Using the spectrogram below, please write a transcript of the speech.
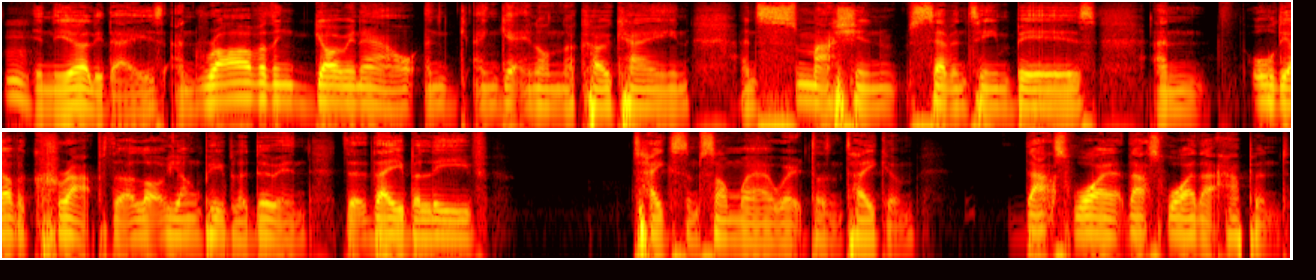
hmm. in the early days and rather than going out and, and getting on the cocaine and smashing 17 beers and all the other crap that a lot of young people are doing that they believe takes them somewhere where it doesn't take them. That's why that's why that happened,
